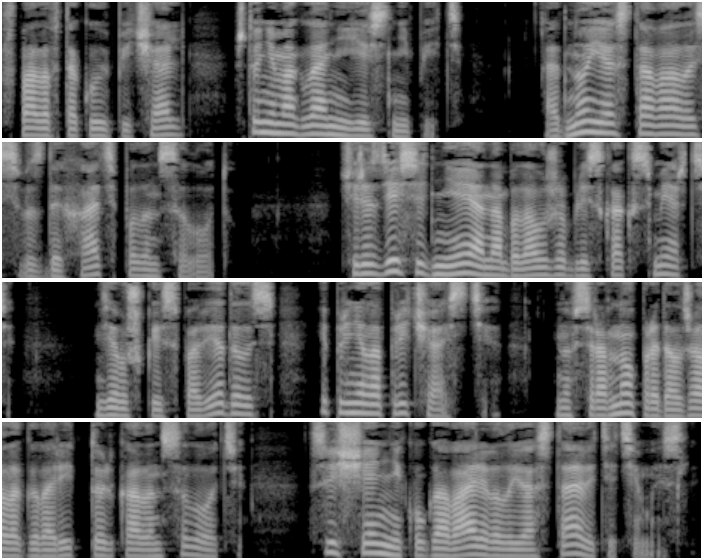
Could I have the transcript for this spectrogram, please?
впала в такую печаль, что не могла ни есть, ни пить. Одно ей оставалось — вздыхать по Ланселоту. Через десять дней она была уже близка к смерти. Девушка исповедалась и приняла причастие — но все равно продолжала говорить только о Ланселоте. Священник уговаривал ее оставить эти мысли.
